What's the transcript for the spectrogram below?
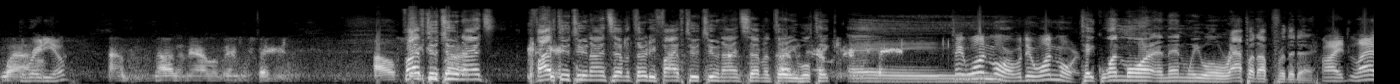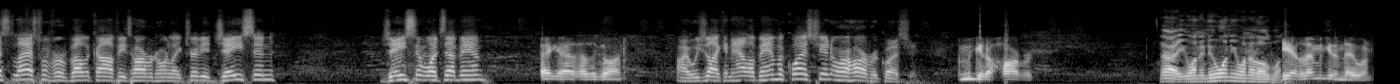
Wow. The radio. I'm not an Alabama fan. I'll say Five two two goodbye. nine five two two nine seven thirty five two two nine seven thirty. We'll take a Take one more. We'll do one more. take one more, and then we will wrap it up for the day. All right, last last one for Republic Coffee's Harvard Horn Lake Trivia. Jason, Jason, what's up, man? Hey guys, how's it going? All right, would you like an Alabama question or a Harvard question? Let me get a Harvard. All right, you want a new one? Or you want an old one? Yeah, let me get a new one.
